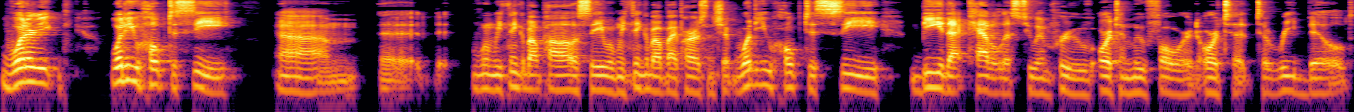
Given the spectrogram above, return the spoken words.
what are you? What do you hope to see um, uh, when we think about policy? When we think about bipartisanship, what do you hope to see be that catalyst to improve or to move forward or to to rebuild?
